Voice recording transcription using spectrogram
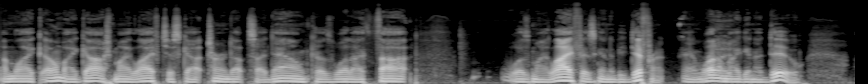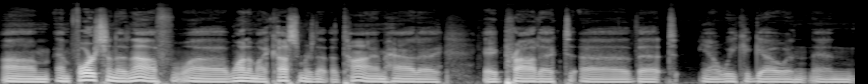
I'm like, oh my gosh, my life just got turned upside down because what I thought was my life is going to be different, and what right. am I going to do? Um, and fortunate enough, uh, one of my customers at the time had a a product uh, that you know we could go and and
